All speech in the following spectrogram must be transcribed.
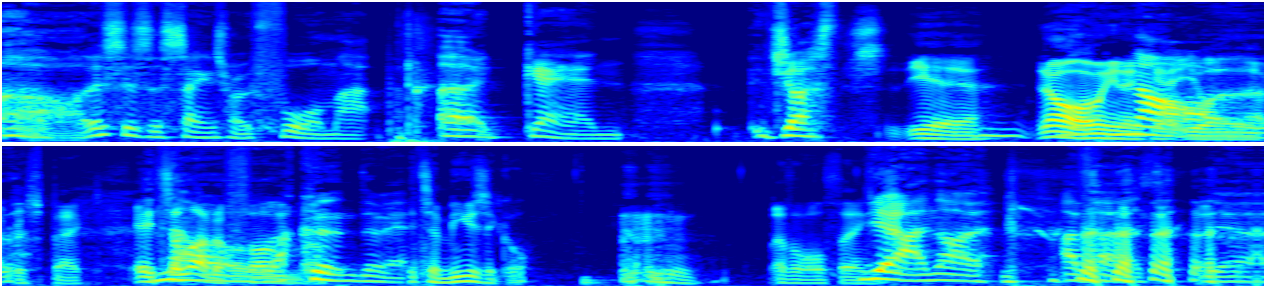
oh, this is the Saints Row 4 map. Again. Just, yeah. No, I mean I get you in No. that respect. It's a lot of no, fun. I though. couldn't do it. It's a musical, of all things. Yeah, I know. I've heard. yeah.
